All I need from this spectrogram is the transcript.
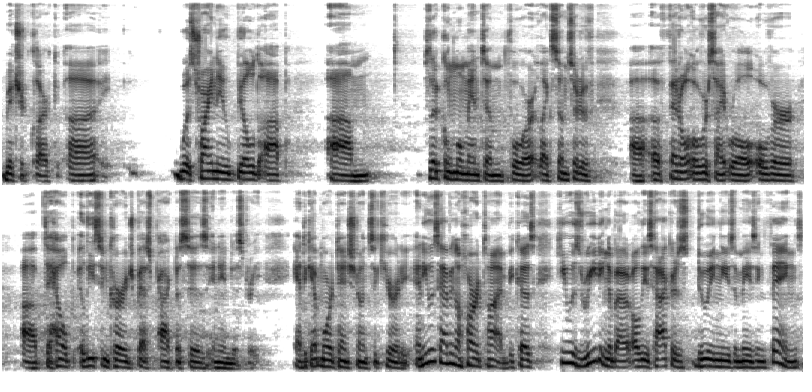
Richard Clarke, uh, was trying to build up um, political momentum for like some sort of uh, a federal oversight role over uh, to help at least encourage best practices in industry and to get more attention on security. And he was having a hard time because he was reading about all these hackers doing these amazing things.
